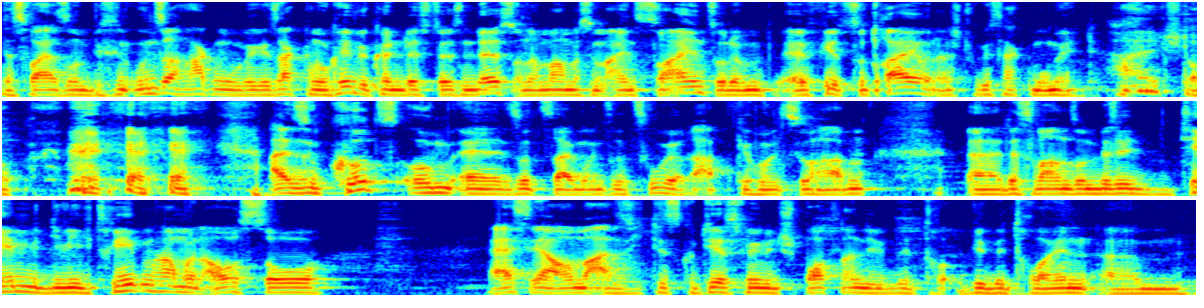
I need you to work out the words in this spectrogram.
das war ja so ein bisschen unser Haken, wo wir gesagt haben, okay, wir können das, das und das und dann machen wir es im 1 zu 1 oder im 4 zu 3 und dann hast du gesagt, Moment, halt, stopp. also kurz, um äh, sozusagen unsere Zuhörer abgeholt zu haben. Äh, das waren so ein bisschen die Themen, die wir getrieben haben und auch so, er ist ja auch mal, also ich diskutiere es viel mit Sportlern, die wir betreuen, ähm,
